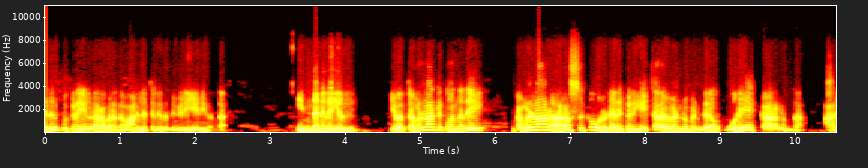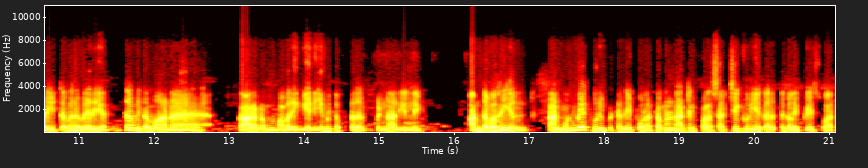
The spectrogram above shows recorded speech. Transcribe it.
எதிர்ப்புக்கிடையில் தான் அவர் அந்த மாநிலத்தில் இருந்து வெளியேறி வந்தார். இந்த நிலையில் இவர் தமிழ்நாட்டுக்கு வந்ததே தமிழ்நாடு அரசுக்கு ஒரு நெருக்கடியை தர வேண்டும் என்கிற ஒரே காரணம் தான் அதை தவிர வேறு எந்த விதமான காரணமும் அவர் இங்கே நியமிக்கப்பட்டதற்கு பின்னால் இல்லை. அந்த வகையில் நான் முன்பே குறிப்பிட்டதை போல தமிழ்நாட்டில் பல சர்ச்சைக்குரிய கருத்துக்களை பேசுவார்.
